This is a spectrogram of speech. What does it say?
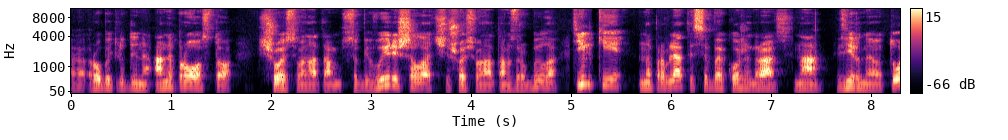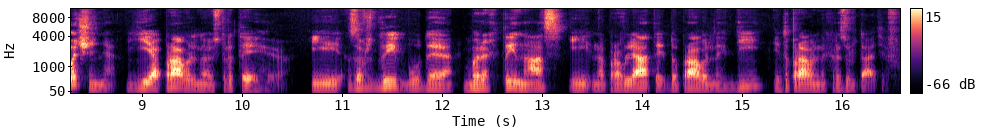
е, робить людина, а не просто. Щось вона там собі вирішила, чи щось вона там зробила. Тільки направляти себе кожен раз на вірне оточення є правильною стратегією і завжди буде берегти нас і направляти до правильних дій і до правильних результатів.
